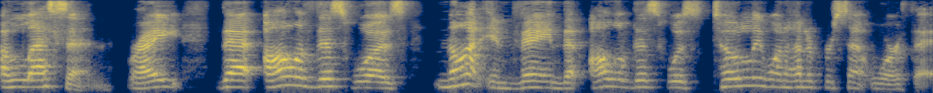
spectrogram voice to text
a lesson right? That all of this was not in vain that all of this was totally 100% worth it.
